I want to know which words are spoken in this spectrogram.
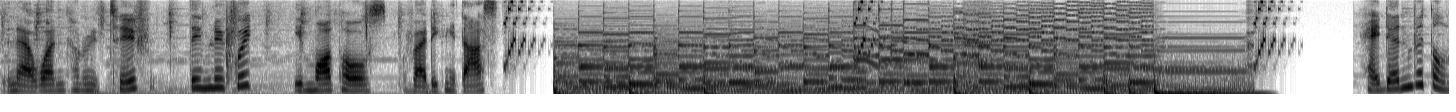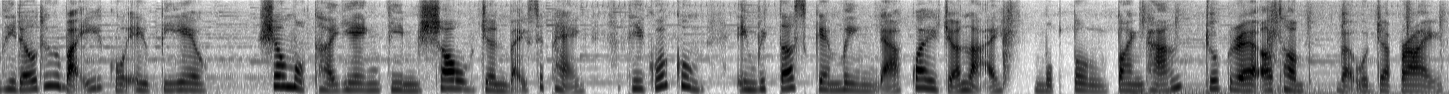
là One Collective, Team Liquid, Immortals và Dignitas. Hãy đến với tuần thi đấu thứ 7 của LPL. Sau một thời gian chìm sâu trên bảng xếp hạng, thì cuối cùng Invictus Gaming đã quay trở lại một tuần toàn thắng trước Rare Autumn và Ultra Pride.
